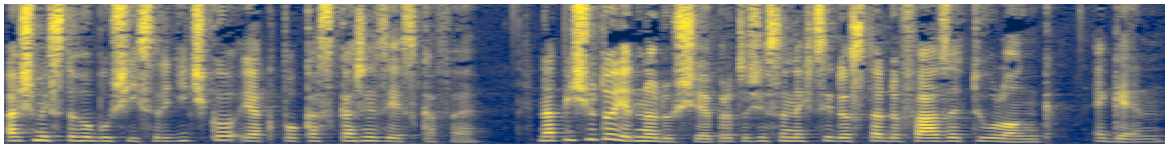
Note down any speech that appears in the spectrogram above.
Až mi z toho buší srdíčko, jak po kaskaře z jeskafé. Napíšu to jednoduše, protože se nechci dostat do fáze too long. Again.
